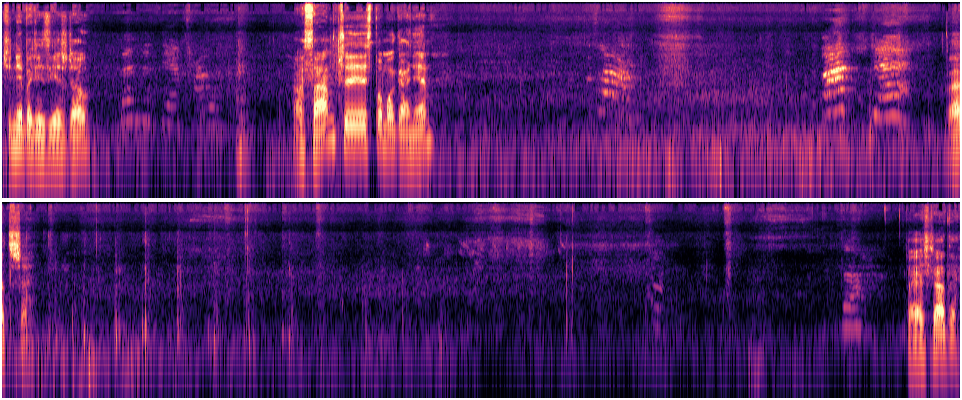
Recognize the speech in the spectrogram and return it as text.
Czy nie będzie zjeżdżał? Będę zjechał. A sam, czy z pomaganiem? Patrzę. Da. Dajesz radę.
